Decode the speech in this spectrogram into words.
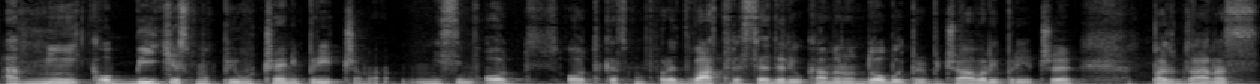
A mi kao biće smo privučeni pričama. Mislim, od, od kad smo pored vatre sedeli u kamenom dobu i prepričavali priče, pa do danas,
